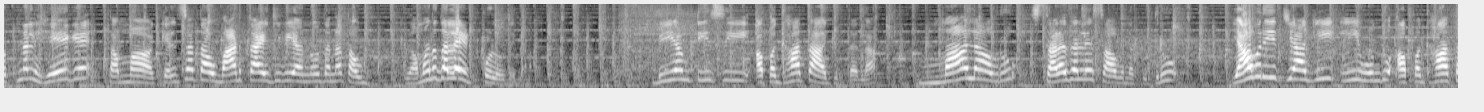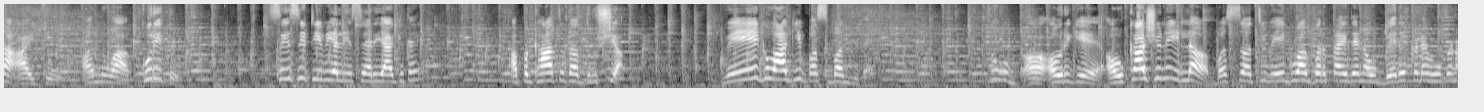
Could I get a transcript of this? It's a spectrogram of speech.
ಒಟ್ನಲ್ಲಿ ಹೇಗೆ ತಮ್ಮ ಕೆಲಸ ತಾವು ಮಾಡ್ತಾ ಇದ್ದೀವಿ ಅನ್ನೋದನ್ನ ತಾವು ಗಮನದಲ್ಲೇ ಇಟ್ಕೊಳ್ಳೋದಿಲ್ಲ. ಬಿ ಎಂ ಟಿ ಸಿ ಅಪಘಾತ ಆಗಿತ್ತಲ್ಲ, ಮಾಲಾ ಅವರು ಸ್ಥಳದಲ್ಲೇ ಸಾವನ್ನಪ್ಪಿದ್ರು. ಯಾವ ರೀತಿಯಾಗಿ ಈ ಒಂದು ಅಪಘಾತ ಆಯಿತು ಅನ್ನುವ ಕುರಿತು ಸಿಸಿಟಿವಿಯಲ್ಲಿ ಸೆರೆಯಾಗಿದೆ. ಅಪಘಾತದ ದೃಶ್ಯ ವೇಗವಾಗಿ ಬಸ್ ಬಂದಿದೆ. ಸೊ ಅವರಿಗೆ ಅವಕಾಶನೇ ಇಲ್ಲ. ಬಸ್ ಅತಿ ವೇಗವಾಗಿ ಬರ್ತಾ ಇದೆ. ನಾವು ಬೇರೆ ಕಡೆ ಹೋಗೋಣ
